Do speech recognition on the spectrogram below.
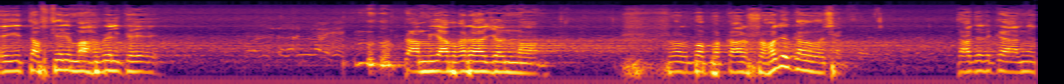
এই- তফসির মাহবিলকে আমি করার জন্য সর্বপ্রকার সহযোগিতা হয়েছেন তাদেরকে আমি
